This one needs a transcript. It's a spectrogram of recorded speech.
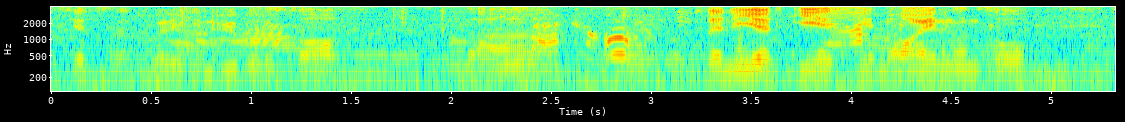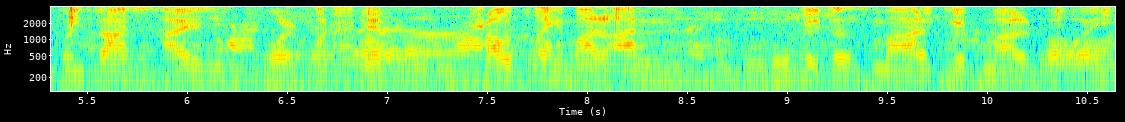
ist jetzt natürlich ein Übungsdorf, da trainiert GSG 9 und so. Und das heißt Wolfertstetten. Schaut es euch mal an, googelt es mal, geht mal bei euch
